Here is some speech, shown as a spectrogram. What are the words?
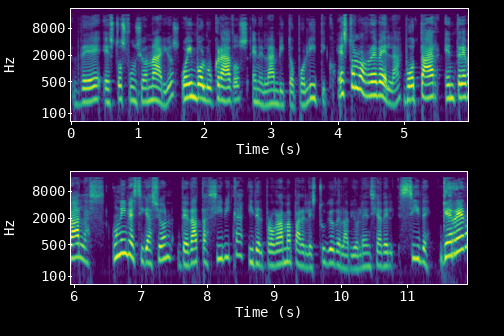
de estos funcionarios o involucrados en el ámbito político esto lo revela Votar entre balas, una investigación de Data Cívica y del Programa para el Estudio de la Violencia del CIDE. Guerrero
